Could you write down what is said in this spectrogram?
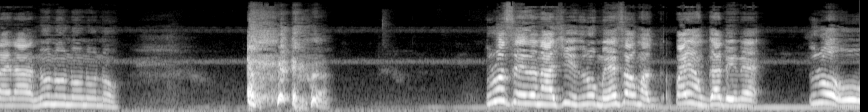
နိုင်တာ no no no no no သူတို့စေတနာရှိသူတို့မဲဆောက်မှာပိုင်းအောင်ကတ်တွေနဲ့သူတို့ဟို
